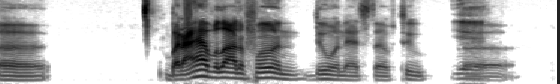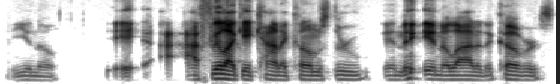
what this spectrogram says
Uh but I have a lot of fun doing that stuff too. Yeah. Uh, you know, it, I feel like it kind of comes through in in a lot of the covers.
